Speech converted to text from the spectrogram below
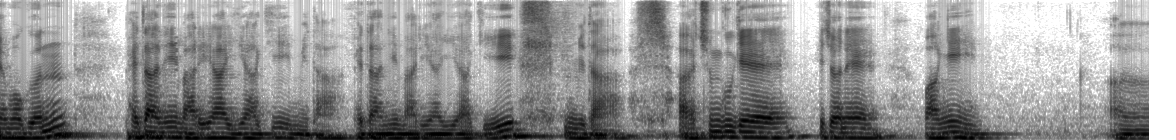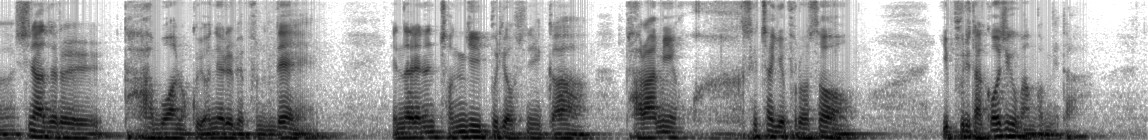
제목은 베다니 마리아 이야기입니다. 베다니 마리아 이야기입니다. 아, 중국의 예전에 왕이 어, 신하들을 다 모아놓고 연회를 베푸는데 옛날에는 전기 불이 없으니까 바람이 확 세차게 불어서 이 불이 다 꺼지고 만 겁니다.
